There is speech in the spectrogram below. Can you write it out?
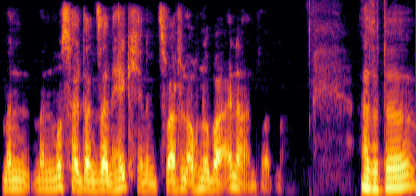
man, man muss halt dann sein Häkchen im Zweifel auch nur bei einer Antwort machen. Also da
